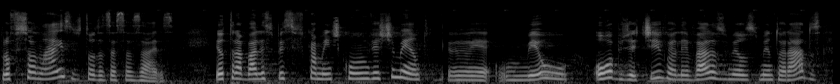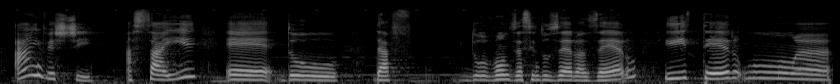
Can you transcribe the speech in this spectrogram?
profissionais de todas essas áreas. Eu trabalho especificamente com investimento. É, o meu objetivo é levar os meus mentorados a investir, a sair é, do, da, do, vamos dizer assim, do zero a zero e ter uma,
